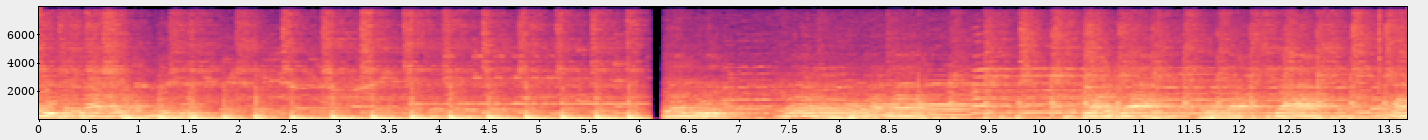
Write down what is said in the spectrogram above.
หยุดนะจ๊ะให้ถา มา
